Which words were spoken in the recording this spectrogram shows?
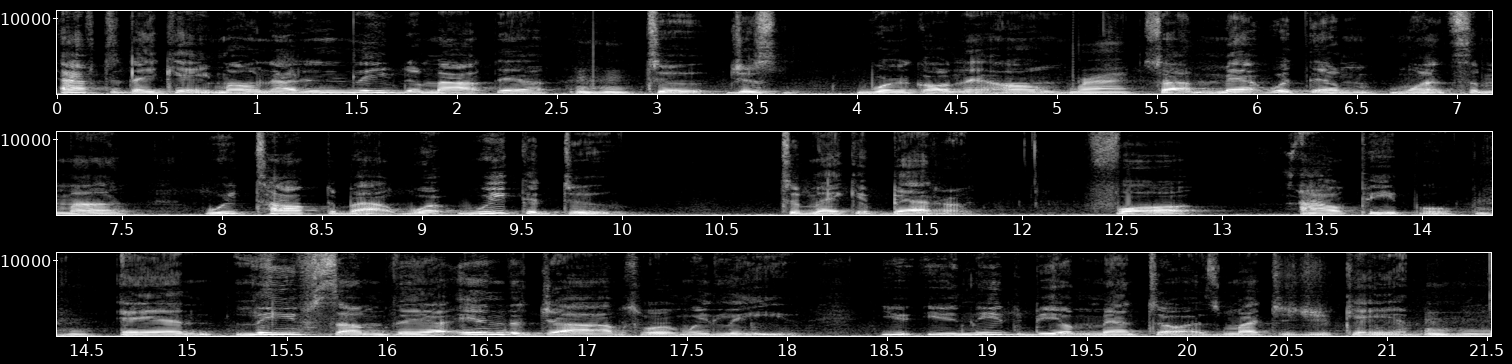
after they came on. I didn't leave them out there mm-hmm. to just work on their own. Right. So I met with them once a month. We talked about what we could do to make it better for our people and leave some there in the jobs when we leave. You, you need to be a mentor as much as you can.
